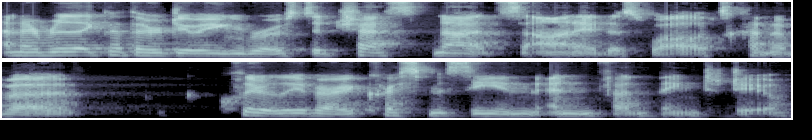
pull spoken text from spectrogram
and I really like that they're doing roasted chestnuts on it as well. It's kind of a clearly very Christmassy and, and fun thing to do.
